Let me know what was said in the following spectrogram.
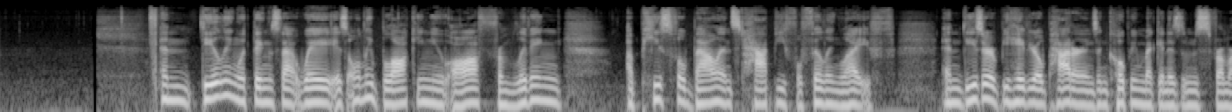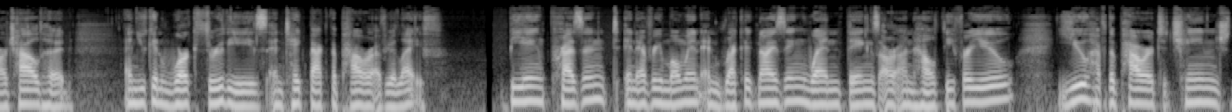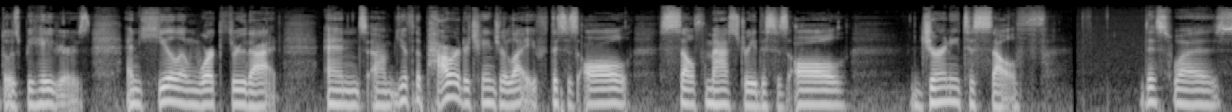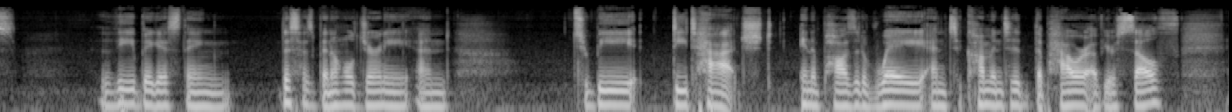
And dealing with things that way is only blocking you off from living a peaceful, balanced, happy, fulfilling life. And these are behavioral patterns and coping mechanisms from our childhood. And you can work through these and take back the power of your life being present in every moment and recognizing when things are unhealthy for you, you have the power to change those behaviors and heal and work through that. And um, you have the power to change your life. This is all self mastery, this is all journey to self. This was the biggest thing. This has been a whole journey, and to be detached in a positive way and to come into the power of yourself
